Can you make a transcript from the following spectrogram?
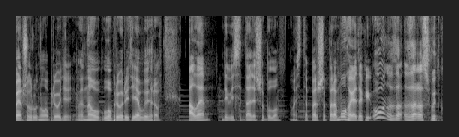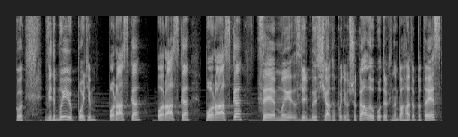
Першу гру на Priority, на я виграв. Але дивіться далі, що було. Ось та перша перемога. Я такий, о, ну зараз швидко відмию. Потім поразка, поразка, поразка. Це ми з людьми з чату потім шукали, у котрих небагато ПТС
